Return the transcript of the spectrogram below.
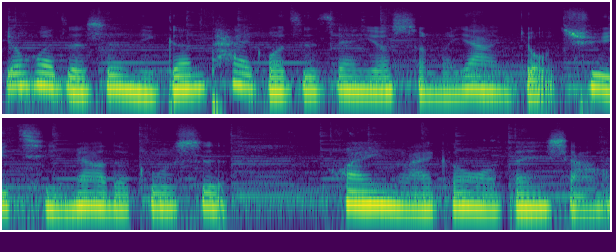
又或者是你跟泰国之间有什么样有趣奇妙的故事？欢迎来跟我分享哦。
